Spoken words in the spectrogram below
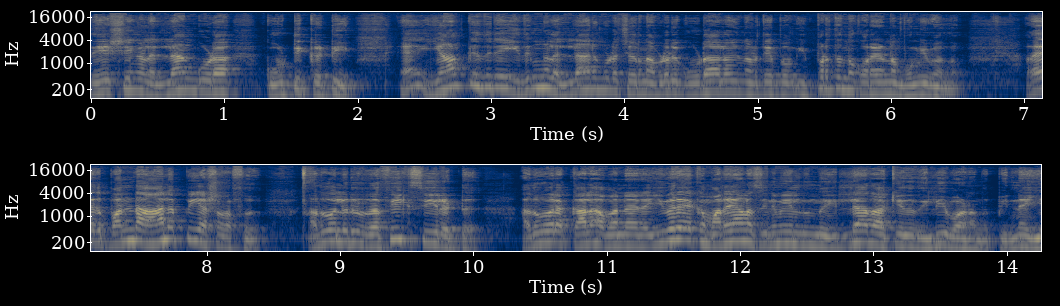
ദേഷ്യങ്ങളെല്ലാം കൂടെ കൂട്ടിക്കെട്ടി. ഇയാൾക്കെതിരെ ഇതുങ്ങളെല്ലാവരും കൂടെ ചേർന്ന് അവിടെ ഒരു ഗൂഢാലോചന നടത്തിയപ്പം ഇപ്പുറത്തുനിന്ന് കുറേ എണ്ണം പൊങ്ങി വന്നു. അതായത് പണ്ട് ആലപ്പി അഷറഫ് അതുപോലെ ഒരു റഫീഖ് സീലിട്ട് അതുപോലെ കല പിന്നെ ഇവരെയൊക്കെ മലയാള സിനിമയിൽ നിന്ന് ഇല്ലാതാക്കിയത് ദിലീപാണെന്ന്. പിന്നെ ഈ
